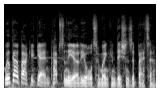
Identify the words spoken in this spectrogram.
We'll go back again, perhaps in the early autumn when conditions are better.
